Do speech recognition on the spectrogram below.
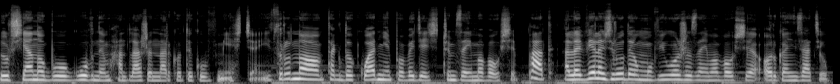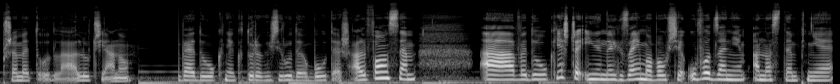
Luciano był głównym handlarzem narkotyków w mieście i trudno tak dokładnie powiedzieć, czym zajmował się Pat, ale wiele źródeł mówiło, że zajmował się organizacją przemytu dla Luciano. Według niektórych źródeł był też Alfonsem, a według jeszcze innych zajmował się uwodzeniem, a następnie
